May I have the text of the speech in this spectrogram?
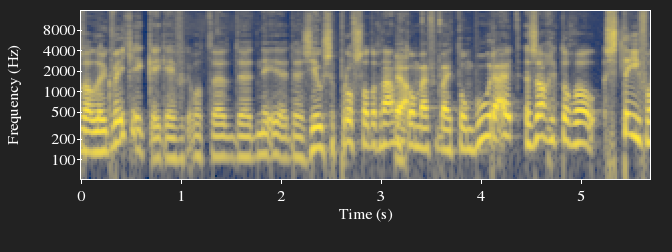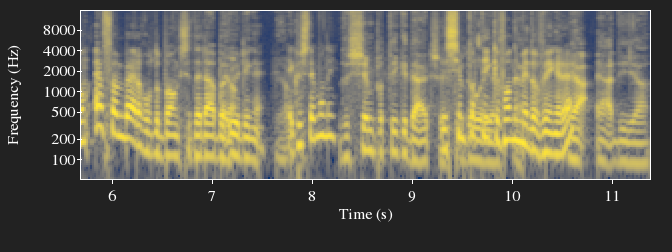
het wel leuk, weet je. Ik keek even wat eh, de, de Zeeuwse profs hadden gedaan. Dan Ja. kwam even bij Tom Boeren uit. En zag ik toch wel Stefan Effenberg op de bank zitten daar bij Ja, Uerdingen. ja. Ik wist helemaal niet. De sympathieke Duitser. De sympathieke van de middelvinger, hè? Ja, ja, die, ja.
